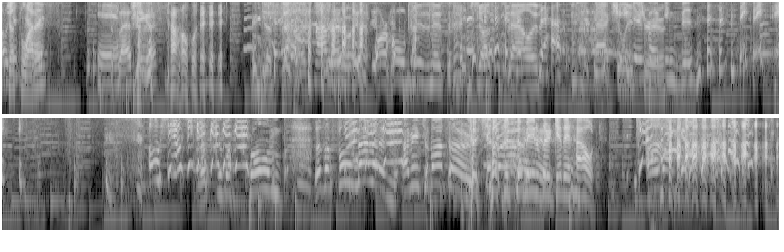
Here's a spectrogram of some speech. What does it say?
oh, just, salad. lettuce. Yeah. Just lettuce, here you go. Just salad. just salad. True. Our whole business, just salad. salad. Actually Change your true. fucking business. oh shit! Oh shit! Guys, That's guys, guys, a guys! full, there's a full melon! I mean tomato! It's just a tomato here. there. Get it out. Oh my god!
